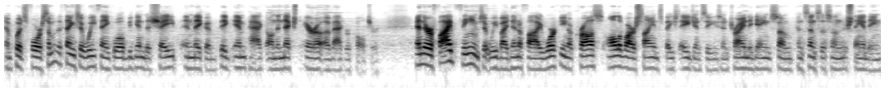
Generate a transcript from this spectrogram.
and puts forth some of the things that we think will begin to shape and make a big impact on the next era of agriculture. And there are five themes that we've identified working across all of our science based agencies and trying to gain some consensus understanding.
